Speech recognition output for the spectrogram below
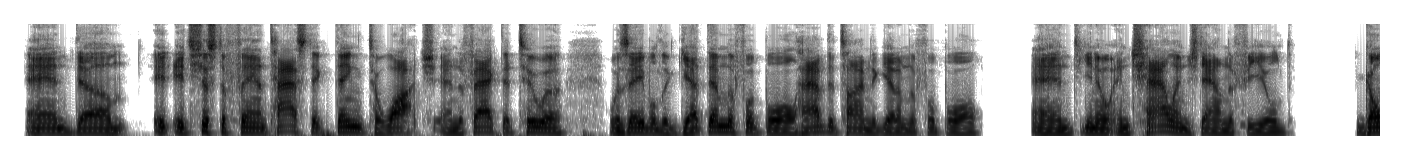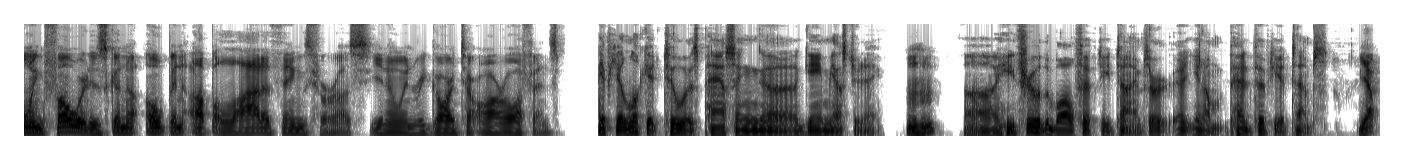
and um, it, it's just a fantastic thing to watch. And the fact that Tua was able to get them the football, have the time to get them the football, and you know, and challenge down the field going forward is going to open up a lot of things for us, you know, in regard to our offense. If you look at Tua's passing uh, game yesterday, Mm-hmm. uh, he threw the ball 50 times or, uh, you know, had 50 attempts. Yep.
